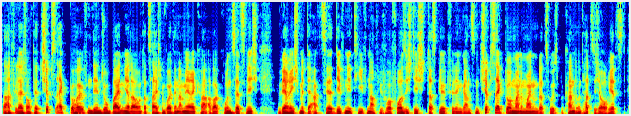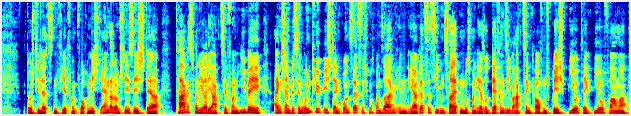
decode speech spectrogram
Da hat vielleicht auch der Chips Act geholfen, den Joe Biden ja da unterzeichnen wollte in Amerika, aber grundsätzlich wäre ich mit der Aktie definitiv nach wie vor vorsichtig. Das gilt für den ganzen Chipsektor. Meine Meinung dazu ist bekannt und hat sich auch jetzt durch die letzten vier, fünf Wochen nicht geändert. Und schließlich der Tagesverlierer, die Aktie von eBay, eigentlich ein bisschen untypisch, denn grundsätzlich muss man sagen, in eher rezessiven Zeiten muss man eher so defensive Aktien kaufen, sprich Biotech, Biopharma,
